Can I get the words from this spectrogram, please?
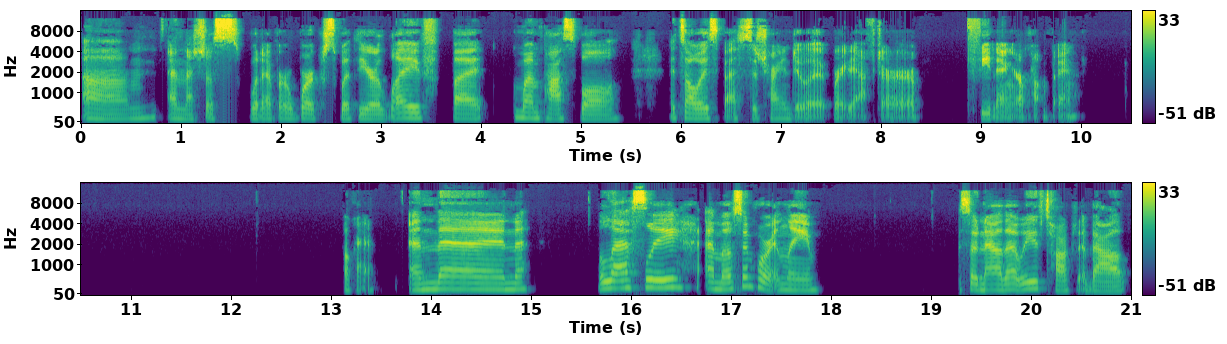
Um, and that's just whatever works with your life. But when possible, it's always best to try and do it right after feeding or pumping. Okay. And then lastly, and most importantly, so now that we've talked about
